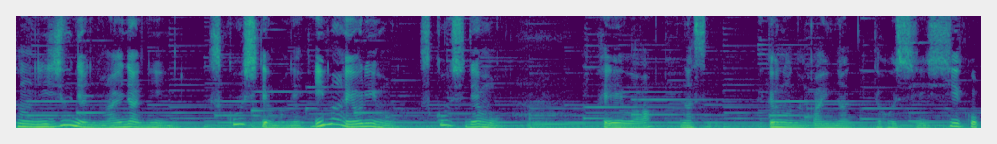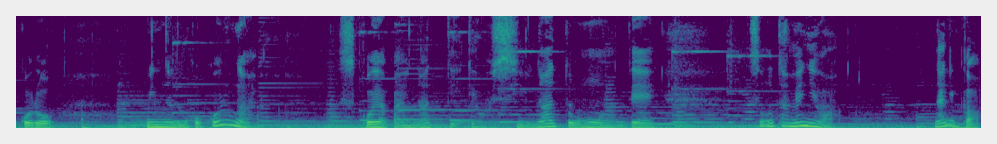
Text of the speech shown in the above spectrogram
その20年の間に少しでもね今よりも少しでも平和な世の中になってほしいし心みんなの心が健やかになっていてほしいなと思うのでそのためには何か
